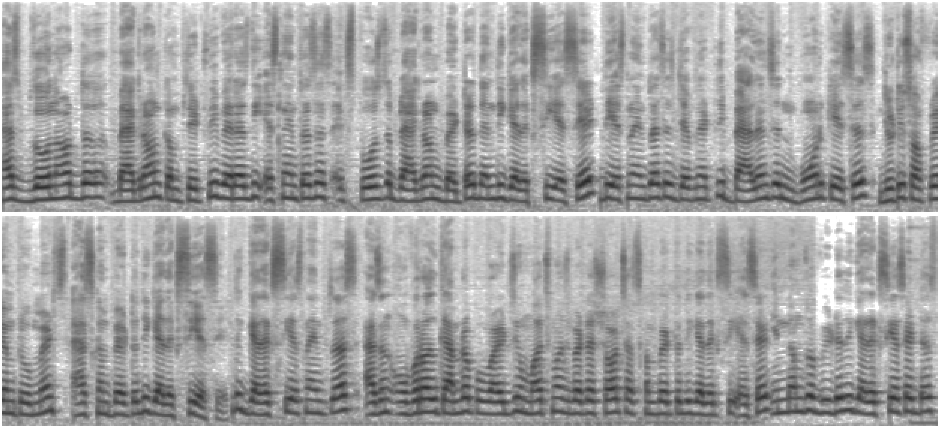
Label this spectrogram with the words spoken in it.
has blown out the background completely whereas the S9 Plus has exposed the background better than the Galaxy S8. The S9 Plus is definitely balanced in more cases due to software improvements as compared to the Galaxy S8. The Galaxy S9 Plus as an overall camera provides you much much better shots as compared to the Galaxy S8. In terms of video the Galaxy S8 does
